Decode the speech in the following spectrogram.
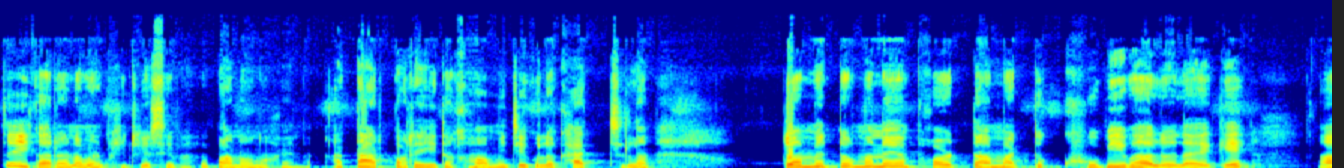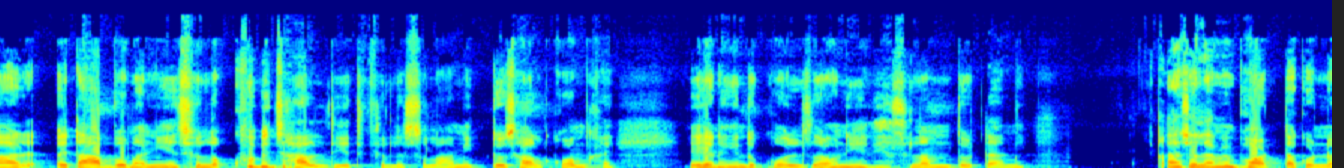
তো এই কারণে আমার ভিডিও সেভাবে বানানো হয় না। আর তারপরে এই দেখো, আমি যেগুলো খাচ্ছিলাম, টমেটো মানে ভর্তা আমার তো খুবই ভালো লাগে। আর এটা আব্বু বানিয়েছিল, খুবই ঝাল দিয়ে ফেলেছিলো, আমি একটু ঝাল কম খাই। এখানে কিন্তু কলজাও নিয়ে নিয়েছিলাম দুটো আমি। আসলে আমি ভর্তা কোনো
